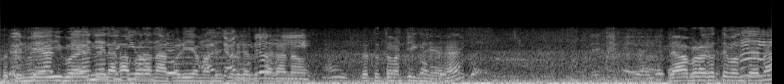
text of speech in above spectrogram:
তো তুমি এই বয়সে লেখাপড়া না করিয়ে মানুষের কাছে টাকা নাও এটা তো তোমার ঠিক নেই হ্যাঁ? লেখাপড়া করতে মন চায় না?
